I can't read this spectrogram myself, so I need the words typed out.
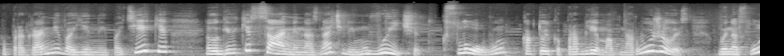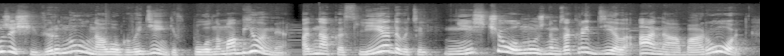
по программе военной ипотеки, налоговики сами назначили ему вычет. К слову, как только проблема обнаружилась, военнослужащий вернул налоговые деньги в полном объеме. Однако следователь не счел нужным закрыть дело, а наоборот –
